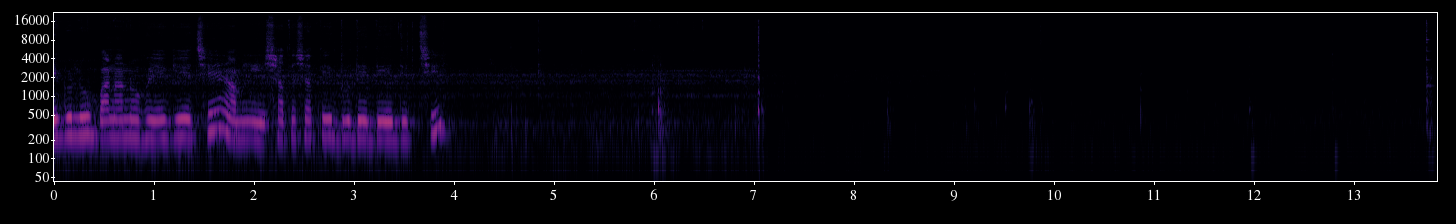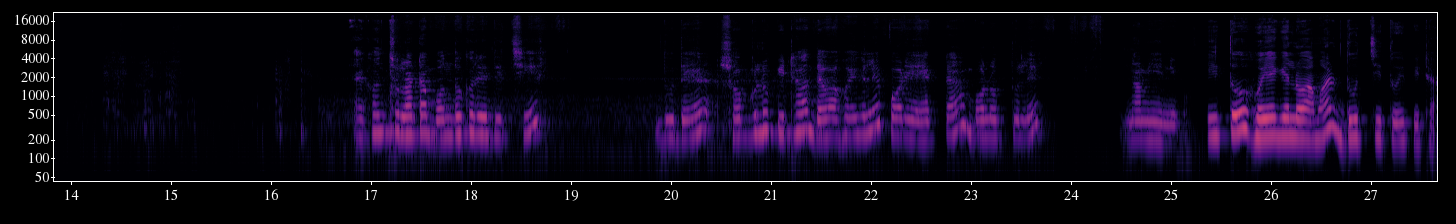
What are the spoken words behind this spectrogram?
এগুলো বানানো হয়ে গিয়েছে, আমি সাথে সাথে দুধে দিয়ে দিচ্ছি। এখন চুলাটা বন্ধ করে দিচ্ছি। দুধের সবগুলো পিঠা দেওয়া হয়ে গেলে পরে একটা বলক তুলে নামিয়ে নিব। এই তো হয়ে গেল আমার দুধ চিতই পিঠা।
